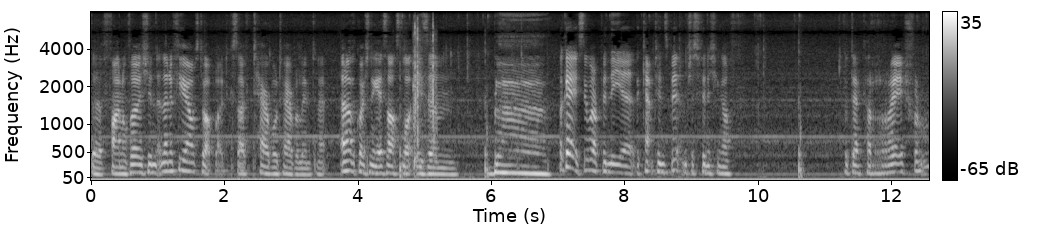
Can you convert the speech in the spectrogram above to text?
the final version, and then a few hours to upload because I have terrible, terrible internet. Another question that gets asked a lot is, um, blah. Okay, so we're up in the uh, the captain's bit. I'm just finishing off the decoration.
